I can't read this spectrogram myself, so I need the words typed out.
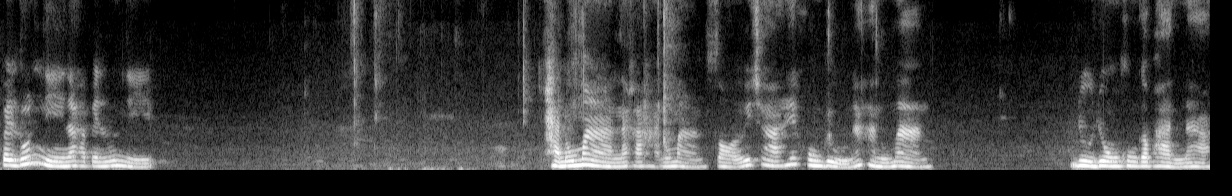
เป็นรุ่นนี้นะคะ เป็นรุ่นนี้ หนุมานนะคะหนุมานสอนวิชาให้คงอยู่นะหนุมาน อยู่ยงคงกระพันนะคะ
